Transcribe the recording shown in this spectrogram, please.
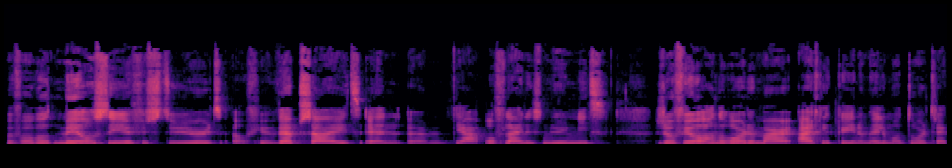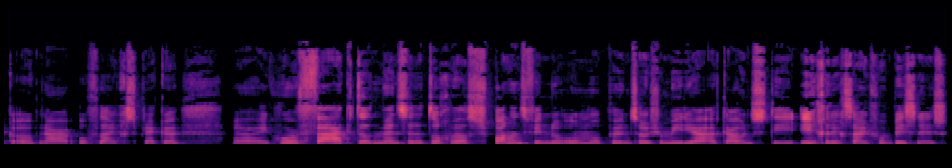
bijvoorbeeld mails die je verstuurt of je website. En um, ja, offline is nu niet zoveel aan de orde, maar eigenlijk kun je hem helemaal doortrekken ook naar offline gesprekken. Uh, ik hoor vaak dat mensen het toch wel spannend vinden om op hun social media accounts die ingericht zijn voor business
